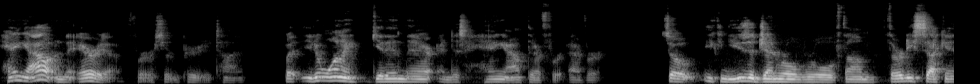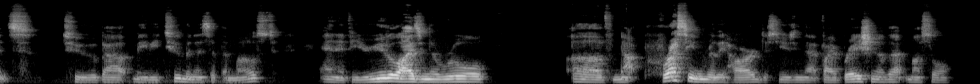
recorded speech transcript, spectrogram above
hang out in the area for a certain period of time, but you don't want to get in there and just hang out there forever. So you can use a general rule of thumb 30 seconds to about maybe two minutes at the most. And if you're utilizing the rule of not pressing really hard, just using that vibration of that muscle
